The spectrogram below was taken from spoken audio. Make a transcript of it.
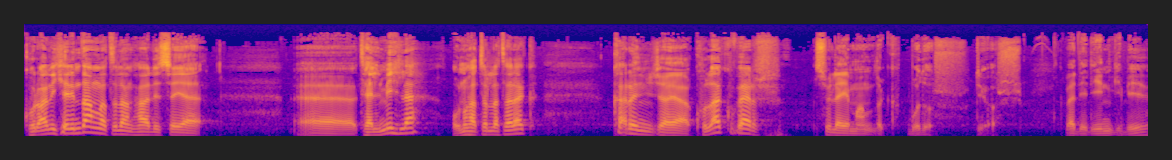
Kur'an-ı Kerim'de anlatılan hadiseye e, telmihle onu hatırlatarak karıncaya kulak ver Süleymanlık budur diyor. Ve dediğin gibi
